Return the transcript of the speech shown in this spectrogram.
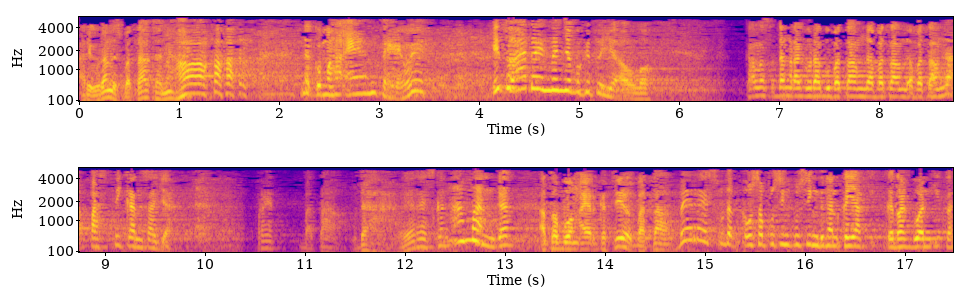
hari orang nggak batal kan? Nah, kumaha ente, weh. Itu ada yang nanya begitu ya Allah. Kalau sedang ragu-ragu batal nggak, batal nggak, batal nggak, pastikan saja. Batal. Udah, beres kan aman kan? Atau buang air kecil, batal. Beres, udah gak usah pusing-pusing dengan keraguan kita.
